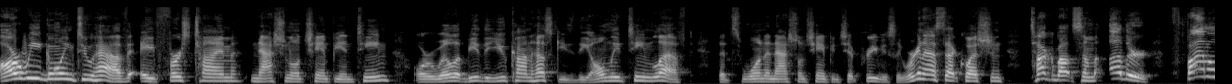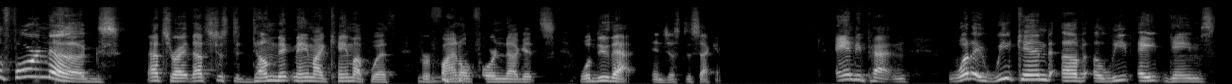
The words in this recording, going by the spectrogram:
Are we going to have a first time national champion team, or will it be the UConn Huskies, the only team left that's won a national championship previously? We're going to ask that question, talk about some other Final Four nugs. That's right. That's just a dumb nickname I came up with for Final Four Nuggets. We'll do that in just a second. Andy Patton, what a weekend of Elite Eight games.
